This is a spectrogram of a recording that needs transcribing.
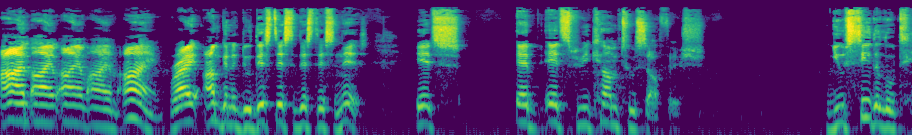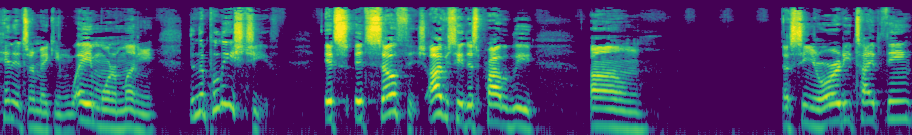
I'm, I'm, I'm, I'm, I'm, right? I'm gonna do this, this, this, this, and this. It's, it, it's become too selfish. You see, the lieutenants are making way more money than the police chief. It's, it's selfish. Obviously, there's probably, um, a seniority type thing,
